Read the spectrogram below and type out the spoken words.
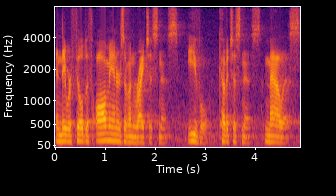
And they were filled with all manners of unrighteousness, evil, covetousness, malice.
